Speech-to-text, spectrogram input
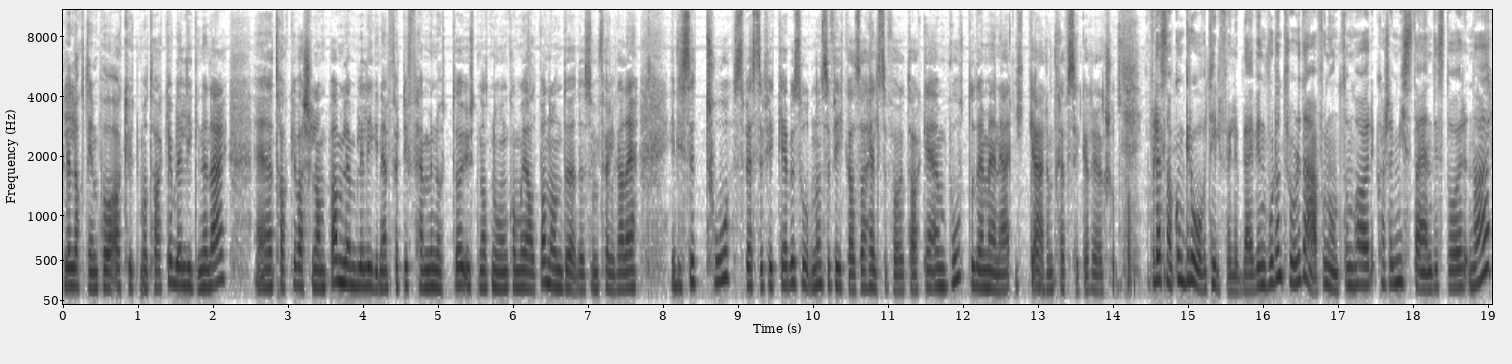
ble lagt inn på akuttmottaket, ble liggende der. Eh, trakk i varsellampa, men ble liggende 45 minutter uten at noen kom og hjalp ham. Noen døde som følge av det. I disse to spesifikke episodene så fikk altså helseforetaket en bot, og det mener jeg ikke er en treffsikker reaksjonsform. For Det er snakk om grove tilfeller, Bleivind. Hvordan tror du det er for noen som har kanskje mista en de står nær,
